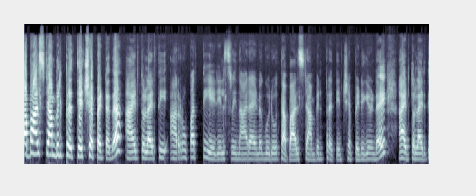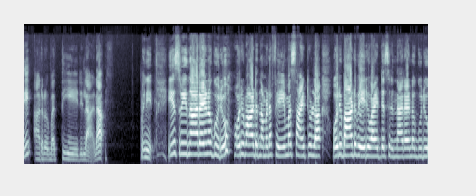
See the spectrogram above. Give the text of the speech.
തപാൽ സ്റ്റാമ്പിൽ പ്രത്യക്ഷപ്പെട്ടത് ആയിരത്തി തൊള്ളായിരത്തി അറുപത്തി ഏഴിൽ ശ്രീനാരായണ ഗുരു തപാൽ സ്റ്റാമ്പിൽ പ്രത്യക്ഷപ്പെടുകയുണ്ടായി. ആയിരത്തി തൊള്ളായിരത്തി അറുപത്തി ഏഴിലാണ് ഇനി ഈ ശ്രീനാരായണ ഗുരു ഒരുപാട് നമ്മുടെ ഫേമസ് ആയിട്ടുള്ള ഒരുപാട് പേരുമായിട്ട് ശ്രീനാരായണ ഗുരു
